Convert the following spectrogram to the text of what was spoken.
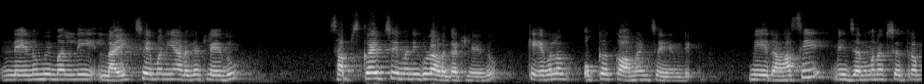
నేను మిమ్మల్ని లైక్ చేయమని అడగట్లేదు సబ్స్క్రైబ్ చేయమని కూడా అడగట్లేదు. కేవలం ఒక్క కామెంట్ చేయండి. మీ రాశి మీ జన్మ నక్షత్రం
